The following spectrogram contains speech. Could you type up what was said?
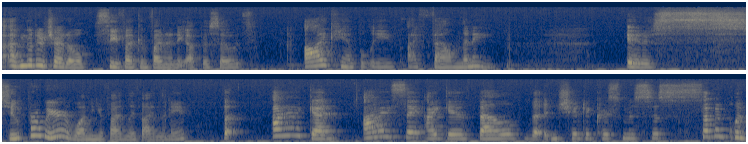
I'm gonna try to see if I can find any episodes. I can't believe I found the name. It is super weird when you finally find the name. But I, again, I say I give Belle the Enchanted Christmas a 7.5.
